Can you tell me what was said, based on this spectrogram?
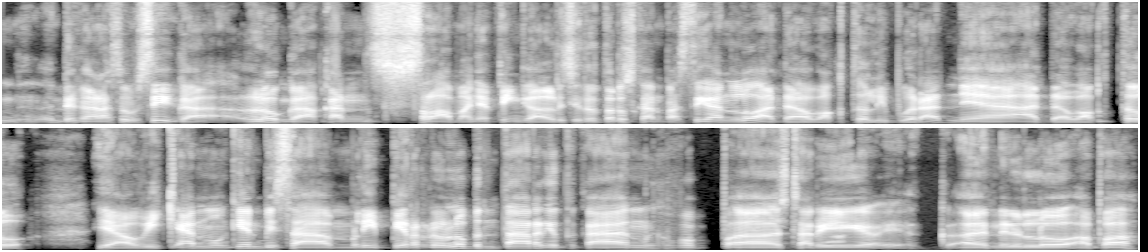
dengan asumsi gak lo nggak akan selamanya tinggal di situ terus kan pasti kan lo ada waktu liburannya ada waktu ya weekend mungkin bisa melipir dulu bentar gitu kan uh, cari uh, ini dulu apa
